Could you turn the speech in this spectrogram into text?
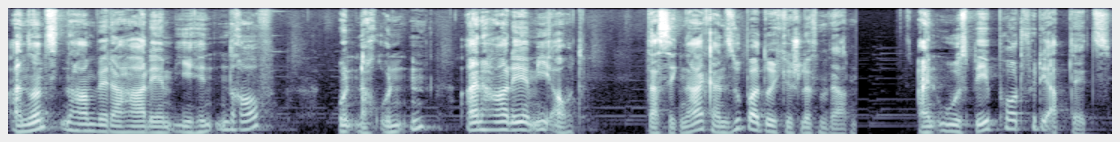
Ansonsten haben wir der HDMI hinten drauf und nach unten ein HDMI-Out. Das Signal kann super durchgeschliffen werden. Ein USB-Port für die Updates.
